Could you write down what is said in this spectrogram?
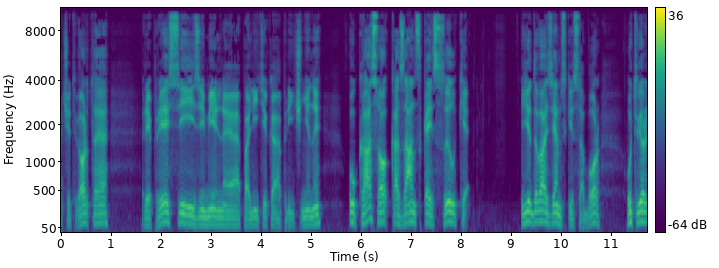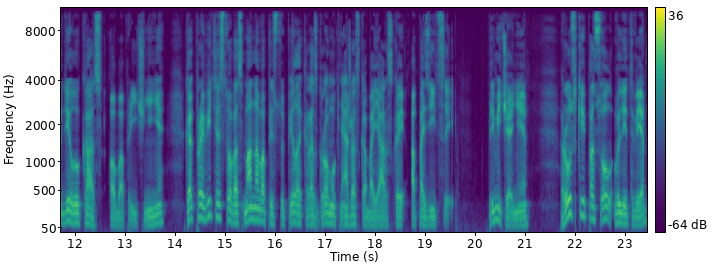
4. Репрессии и земельная политика опричнины. Указ о Казанской ссылке. Едва Земский собор утвердил указ об опричнине, как правительство Басманова приступило к разгрому княжеско-боярской оппозиции. Примечание. Русский посол в Литве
